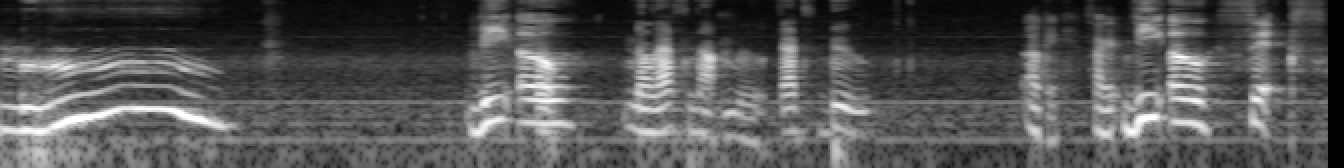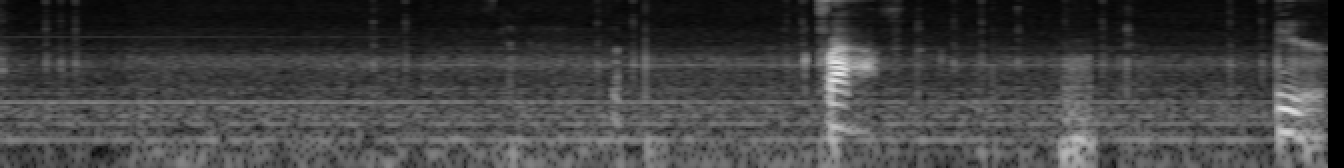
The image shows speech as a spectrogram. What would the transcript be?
Moo. VO. Oh, no, that's not moo. That's boo. Okay, sorry. VO6. Fast. Here.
